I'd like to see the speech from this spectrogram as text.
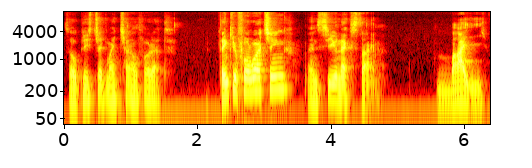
so please check my channel for that. Thank you for watching and see you next time. Bye!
